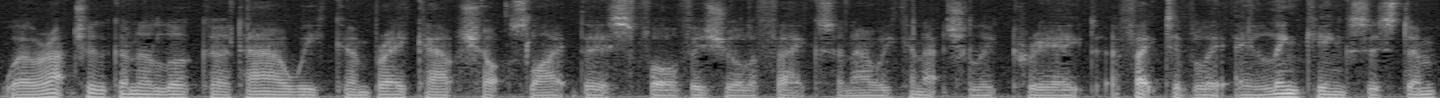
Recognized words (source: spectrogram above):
where we're actually going to look at how we can break out shots like this for visual effects and how we can actually create effectively a linking system.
